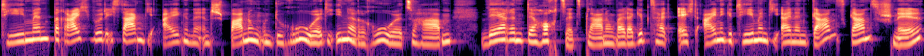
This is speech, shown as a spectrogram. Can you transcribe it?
Themenbereich, würde ich sagen, die eigene Entspannung und Ruhe, die innere Ruhe zu haben während der Hochzeitsplanung, weil da gibt's halt echt einige Themen, die einen ganz, ganz schnell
